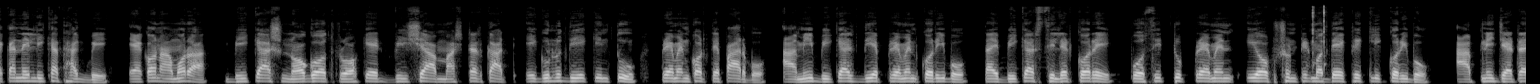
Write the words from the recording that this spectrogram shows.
এখানে লেখা থাকবে। এখন আমরা বিকাশ, নগদ, রকেট, ভিসা মাস্টার কার্ড এগুলো দিয়ে কিন্তু পেমেন্ট করতে পারব। আমি বিকাশ দিয়ে পেমেন্ট করিব, তাই বিকাশ সিলেক্ট করে প্রসিড টু পেমেন্ট এই অপশনটির মধ্যে একটি ক্লিক করিব। আপনি যেটা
